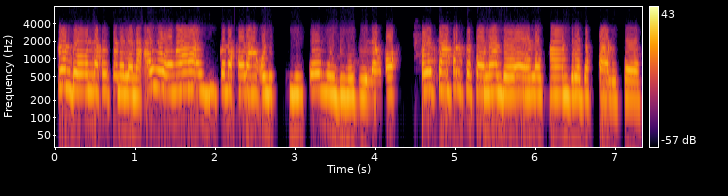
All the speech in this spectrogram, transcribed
from there, nakita nila na, ay, nga, hindi ko na kailangan ulit-ulitin yung binibilang ko. For example, sa salon, there are like hundred of polishes,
